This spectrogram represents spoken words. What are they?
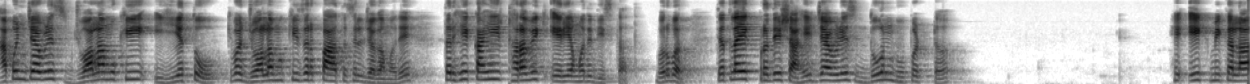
आपण ज्यावेळेस ज्वालामुखी येतो किंवा ज्वालामुखी जर पाहत असेल जगामध्ये तर हे काही ठराविक एरियामध्ये दिसतात. बरोबर? त्यातला एक प्रदेश आहे ज्यावेळेस दोन भूपट्ट हे एकमेकाला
